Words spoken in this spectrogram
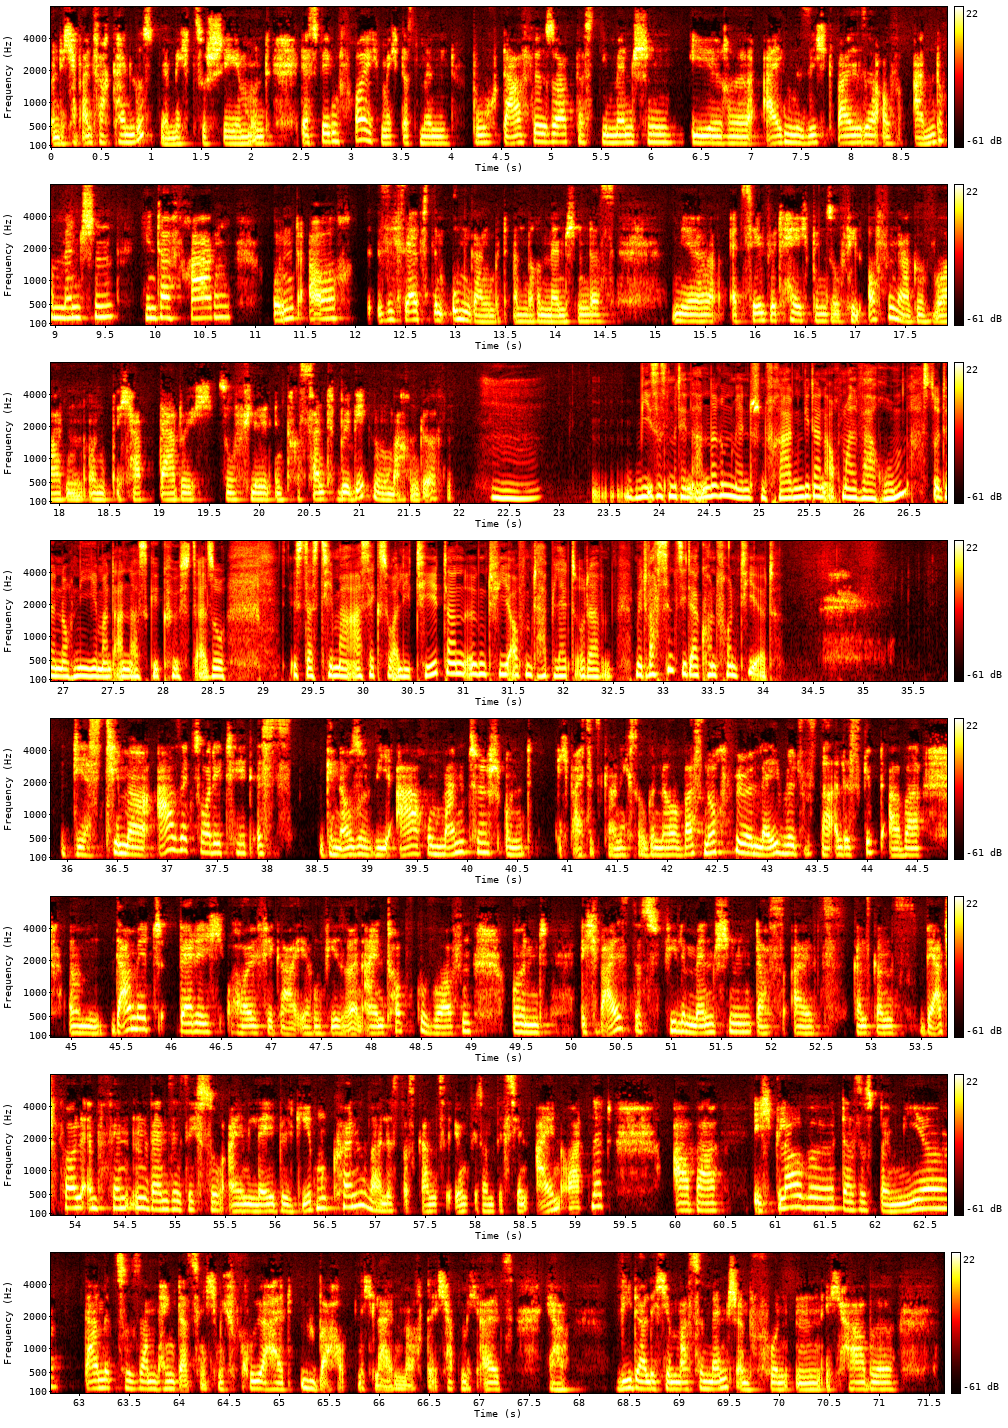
Und ich habe einfach keine Lust mehr, mich zu schämen. Und deswegen freue ich mich, dass mein Buch dafür sorgt, dass die Menschen ihre eigene Sichtweise auf andere Menschen hinterfragen und auch sich selbst im Umgang mit anderen Menschen. Dass mir erzählt wird, hey, ich bin so viel offener geworden und ich habe dadurch so viel interessante Begegnungen machen dürfen. Hm. Wie ist es mit den anderen Menschen? Fragen die dann auch mal, warum hast du denn noch nie jemand anders geküsst? Also ist das Thema Asexualität dann irgendwie auf dem Tablett oder mit was sind sie da konfrontiert? Das Thema Asexualität ist genauso wie aromantisch und ich weiß jetzt gar nicht so genau, was noch für Labels es da alles gibt, aber ähm, damit werde ich häufiger irgendwie so in einen Topf geworfen. Und ich weiß, dass viele Menschen das als ganz, ganz wertvoll empfinden, wenn sie sich so ein Label geben können, weil es das Ganze irgendwie so ein bisschen einordnet. Aber ich glaube, dass es bei mir damit zusammenhängt, dass ich mich früher halt überhaupt nicht leiden mochte. Ich habe mich als ja widerliche Masse Mensch empfunden. Ich habe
